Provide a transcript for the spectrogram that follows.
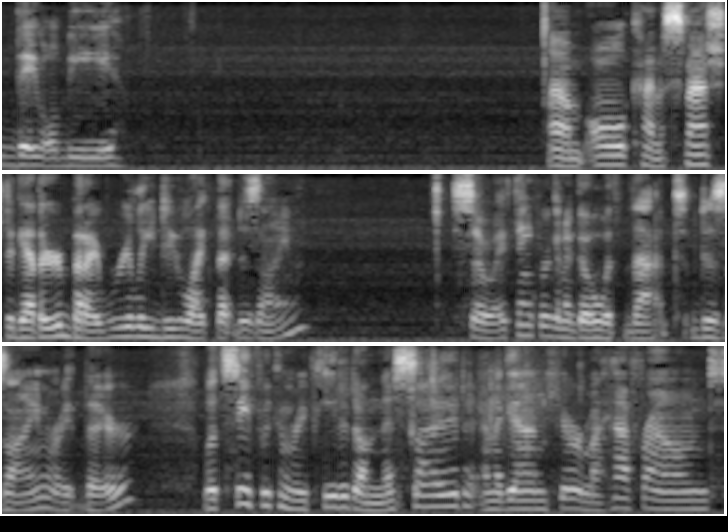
they will be um, all kind of smashed together, but I really do like that design. So I think we're going to go with that design right there. Let's see if we can repeat it on this side. And again, here are my half round,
